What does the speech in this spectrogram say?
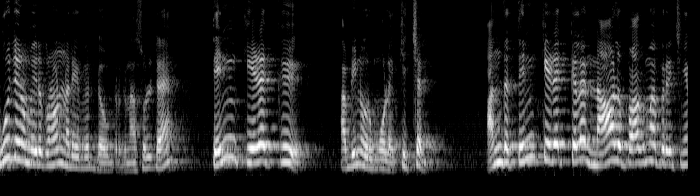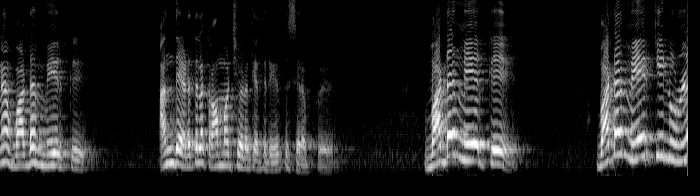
பூஜனம் இருக்கணும்னு நிறைய பேர் டவுட் இருக்குது நான் சொல்லிட்டேன். தென்கிழக்கு அப்படின்னு ஒரு மூலை கிச்சன் அந்த தென்கிழக்கில் நாலு பாகமாக பிரிச்சிங்கன்னா வடமேற்கு. அந்த இடத்துல காமாட்சி விளக்கு ஏற்றுறது சிறப்பு. வடமேற்கு. வடமேற்கில் உள்ள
